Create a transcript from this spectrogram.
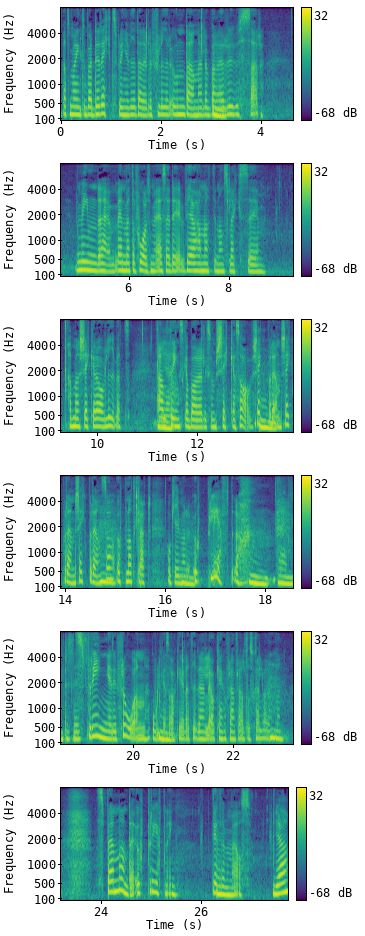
Att man inte bara direkt springer vidare eller flyr undan eller bara mm. rusar min, här, en metafor som jag är så här, det, vi har hamnat i någon slags, eh, att man checkar av livet. Allting yeah. ska bara liksom checkas av. Check mm. på den, check på den, check på den. Mm. Så, uppnått, klart. Okej, men mm. upplevt det då? Mm. Mm, Springer ifrån olika mm. saker hela tiden. Eller kanske framförallt oss själva. Då, mm. men. Spännande, upprepning. Det tar vi med oss. Ja,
